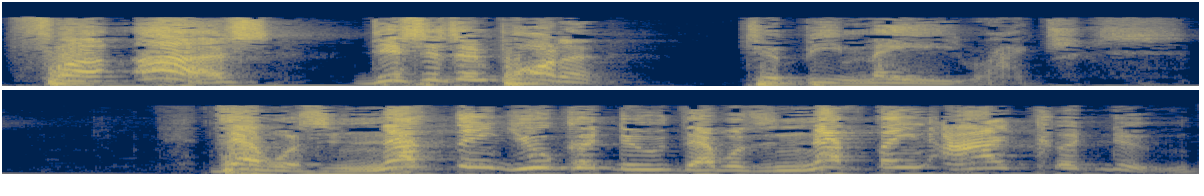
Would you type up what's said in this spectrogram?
for us. This is important to be made righteous. There was nothing you could do. There was nothing I could do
